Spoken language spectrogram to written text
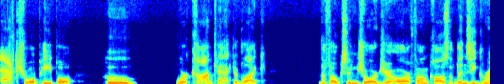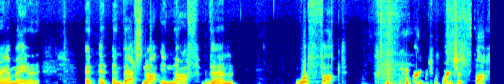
actual people who were contacted, like the folks in Georgia or phone calls that Lindsey Graham made. And, and, and, that's not enough, then we're fucked. we're, we're just fucked.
